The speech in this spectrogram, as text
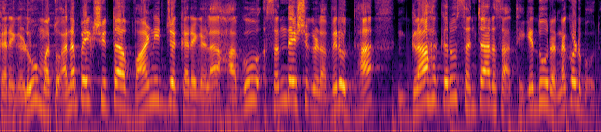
ಕರೆಗಳು ಮತ್ತು ಅನಪೇಕ್ಷಿತ ವಾಣಿಜ್ಯ ಕರೆಗಳ ಹಾಗೂ ಸಂದೇಶಗಳ ವಿರುದ್ಧ ಗ್ರಾಹಕರು ಸಂಚಾರ ಸಾಥಿಗೆ ದೂರನ್ನು ಕೊಡಬಹುದು.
